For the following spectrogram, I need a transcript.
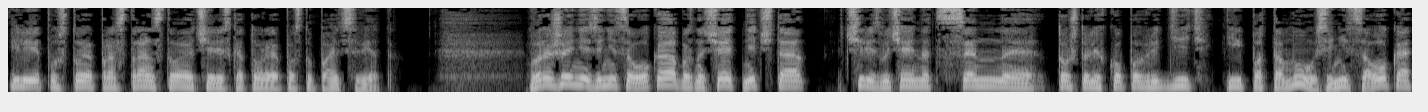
или «пустое пространство, через которое поступает свет». Выражение «зеница ока» обозначает нечто чрезвычайно ценное, то, что легко повредить, и потому синица ока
